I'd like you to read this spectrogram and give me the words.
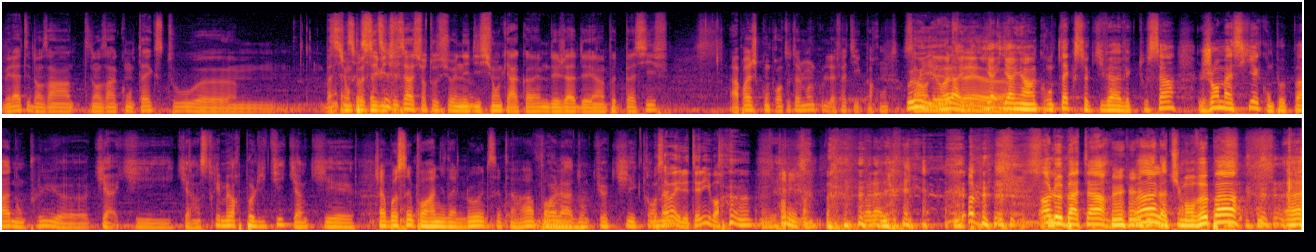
Mais là, tu es dans un, t'es dans un contexte où, euh, bah, si on peut s'éviter ça, surtout sur une édition qui a quand même déjà des, un peu de passif. Après, je comprends totalement le coup de la fatigue, par contre. Oui, Ça, oui, en voilà, il effet, y, a- il y a euh, un contexte qui va avec tout ça. Jean Massier, qu'on peut pas non plus, euh, qui, a, qui, qui est un streamer politique, hein, qui est J'ai bossé pour Annie Dallo, etc. Pour, voilà, euh, donc euh, qui est quand bon, ça même va, il était libre. il est libre. Voilà. oh le bâtard Voilà, tu m'en veux pas Euh,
